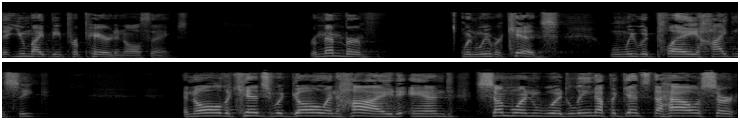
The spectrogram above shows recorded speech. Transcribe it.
that you might be prepared in all things. Remember when we were kids, when we would play hide and seek? And all the kids would go and hide, and someone would lean up against the house or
